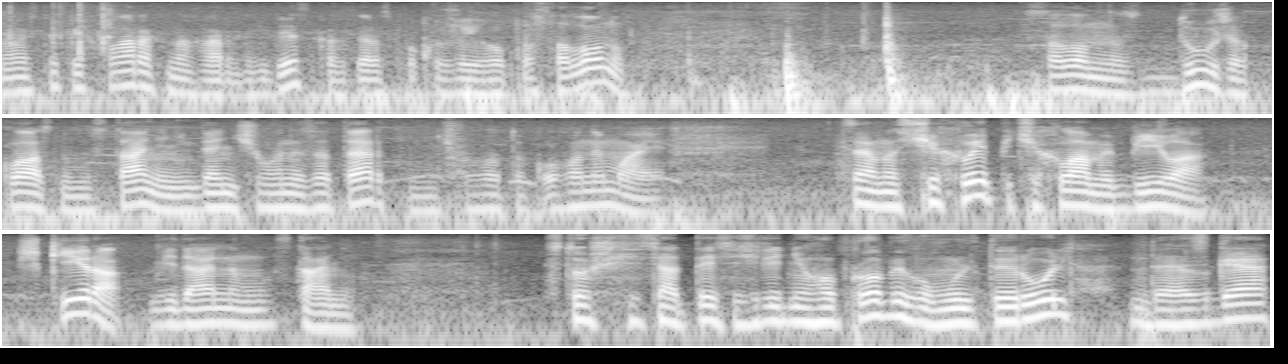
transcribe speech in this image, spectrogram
На ось таких фарах, на гарних дисках. Зараз покажу його по салону. Салон у нас дуже в класному стані, ніде нічого не затерто, нічого такого немає. Це у нас чехли, під чехлами біла шкіра в ідеальному стані. 160 тисяч ріднього пробігу, мультируль, DSG,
